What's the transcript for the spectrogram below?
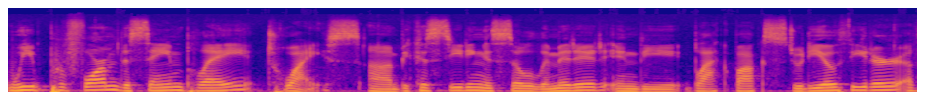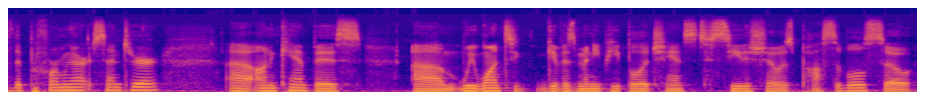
We perform the same play twice uh, because seating is so limited in the Black Box Studio Theater of the Performing Arts Center uh, on campus. Um, we want to give as many people a chance to see the show as possible, so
